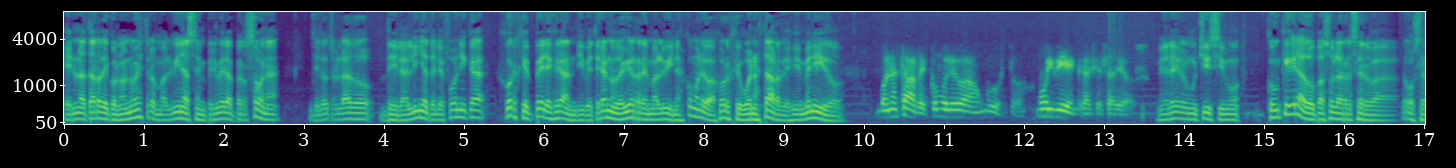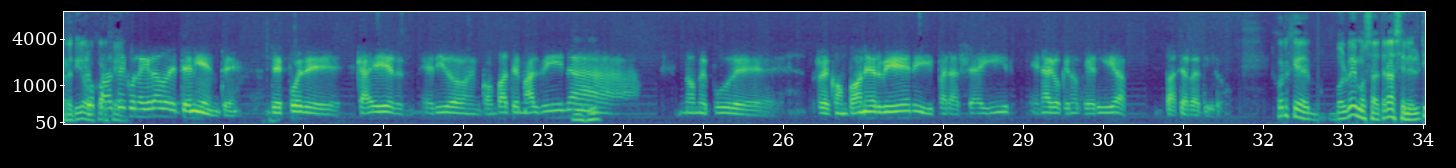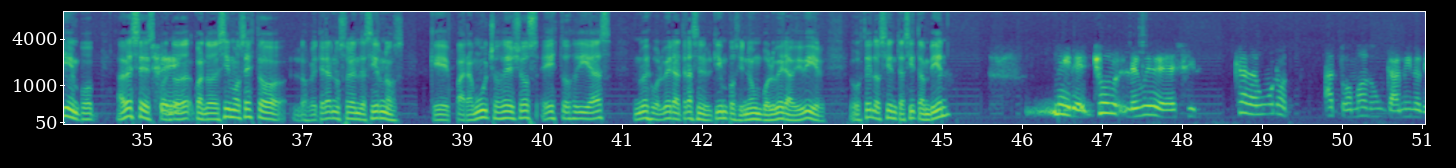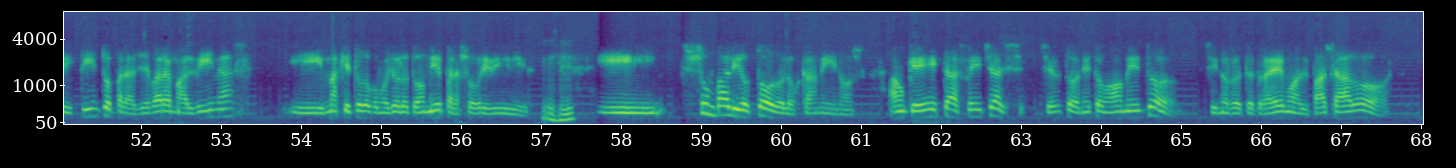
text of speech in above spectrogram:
en una tarde con lo nuestro, Malvinas en primera persona. Del otro lado de la línea telefónica, Jorge Pérez Grandi, veterano de guerra en Malvinas. ¿Cómo le va, Jorge? Buenas tardes, bienvenido. Buenas tardes, ¿cómo le va? Un gusto. Muy bien, gracias a Dios. Me alegro muchísimo. ¿Con qué grado pasó la reserva o se retiró, Yo Jorge? pasé con el grado de teniente, después de caer herido en combate en Malvinas, no me pude recomponer bien y para seguir en algo que no quería, pasé retiro. Jorge, volvemos atrás en el tiempo. A veces Sí. cuando, cuando decimos esto, los veteranos suelen decirnos que para muchos de ellos estos días no es volver atrás en el tiempo, sino un volver a vivir. ¿Usted lo siente así también? Mire, yo le voy a decir, cada uno ha tomado un camino distinto para llevar a Malvinas y más que todo como yo lo tomé para sobrevivir. Y son válidos todos los caminos, aunque estas fechas, cierto, en estos momentos, si nos retrotraemos al pasado,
